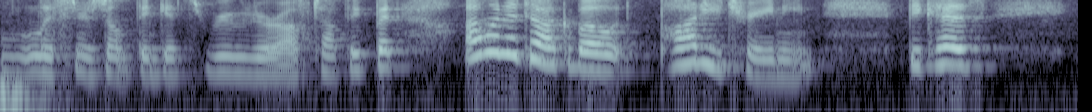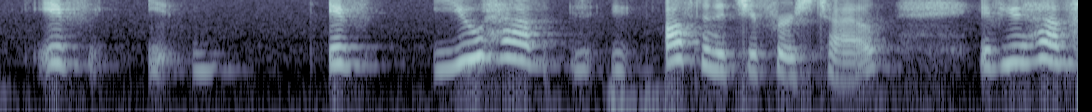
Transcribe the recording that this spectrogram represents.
listeners don't think it's rude or off topic, but I want to talk about potty training. Because if if you have often it's your first child. If you have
